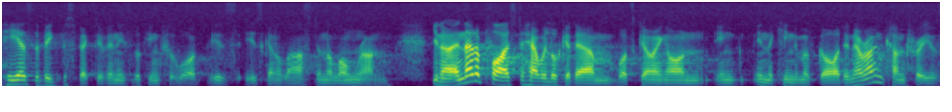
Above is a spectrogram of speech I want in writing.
he has the big perspective and he's looking for what is, is going to last in the long run. You know, and that applies to how we look at um, what's going on in, in the kingdom of God in our own country as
